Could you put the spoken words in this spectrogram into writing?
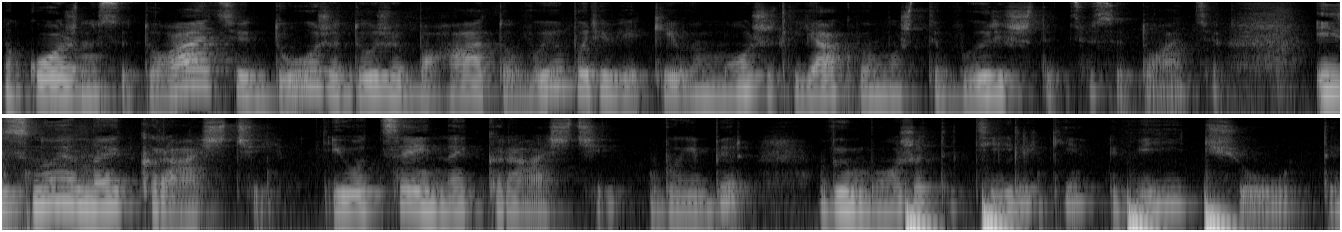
на кожну ситуацію дуже-дуже багато виборів, які ви можете, як ви можете вирішити цю ситуацію. І існує найкращий. І оцей найкращий вибір ви можете тільки відчути.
